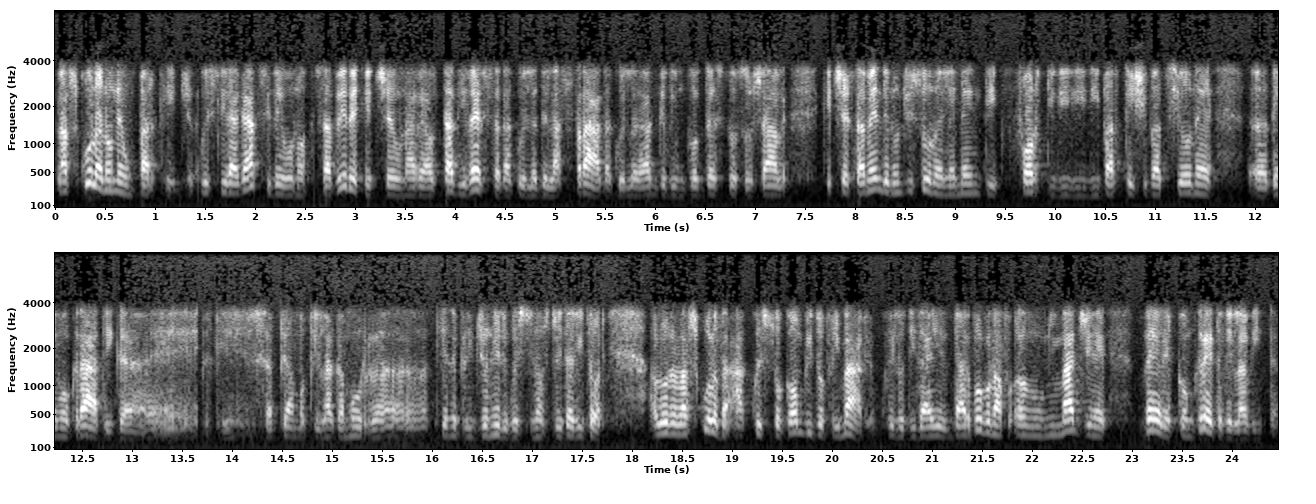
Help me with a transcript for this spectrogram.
La scuola non è un parcheggio. Questi ragazzi devono sapere che c'è una realtà diversa da quella della strada, quella anche di un contesto sociale, che certamente non ci sono elementi forti di, di partecipazione eh, democratica, eh, perché sappiamo che la Camorra tiene prigionieri questi nostri territori. Allora la scuola ha questo compito primario, quello di dare, dare proprio una, un'immagine vera e concreta della vita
